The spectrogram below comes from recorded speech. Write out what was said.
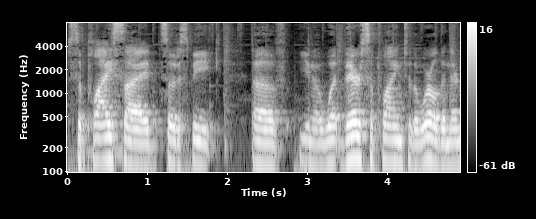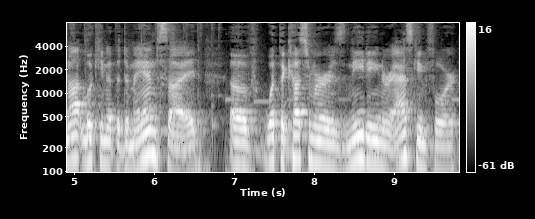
supply side, so to speak, of you know what they're supplying to the world, and they're not looking at the demand side of what the customer is needing or asking for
